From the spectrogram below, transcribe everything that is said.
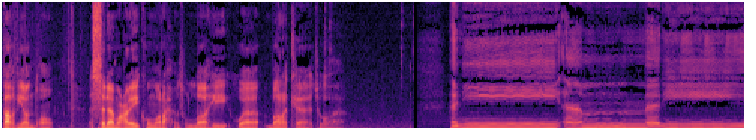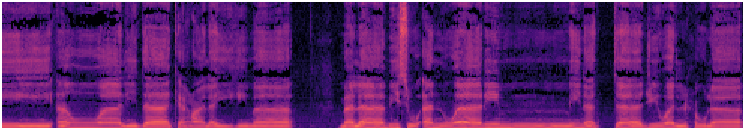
parviendront. السلام عليكم ورحمة الله وبركاته هنيئا مريئا والداك عليهما. ملابس أنوار من التاج والحلاب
